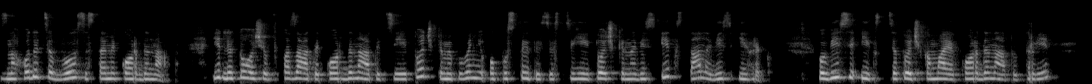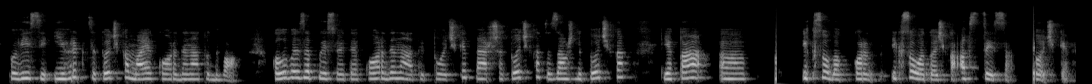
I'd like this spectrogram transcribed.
знаходиться в системі координат. І для того, щоб вказати координати цієї точки, ми повинні опуститися з цієї точки на вісь Х та на вісь Y. По вісі Х ця точка має координату 3, по вісі Y ця точка має координату 2. Коли ви записуєте координати точки, перша точка це завжди точка, яка е, іксова, точка, абсциса точки.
